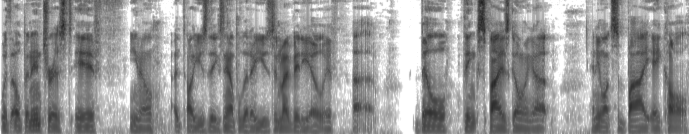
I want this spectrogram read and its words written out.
with open interest, if you know, I'll use the example that I used in my video. If uh, Bill thinks SPY is going up and he wants to buy a call,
